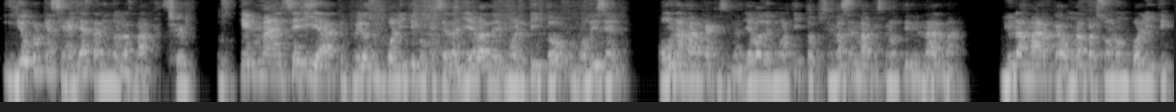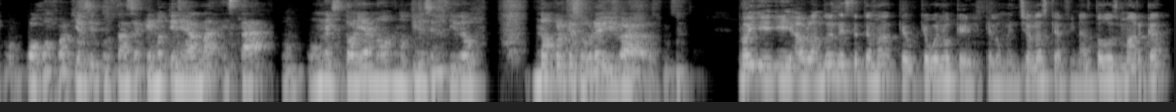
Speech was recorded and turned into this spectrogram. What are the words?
Y yo creo que hacia allá están yendo las marcas. Sí. Entonces, qué mal sería que tuvieras un político que se la lleva de muertito, como dicen, o una marca que se la lleva de muertito. Pues se me hacen marcas que no tienen alma. Y una marca, una persona, un político, o con cualquier circunstancia que no tiene alma, está con una historia, no, no tiene sentido. No creo que sobreviva a los próximos y, hablando en este tema, qué, bueno que, que, lo mencionas, que al final todo es marca.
